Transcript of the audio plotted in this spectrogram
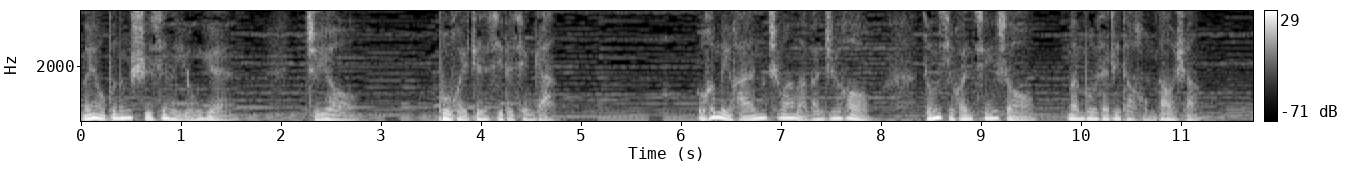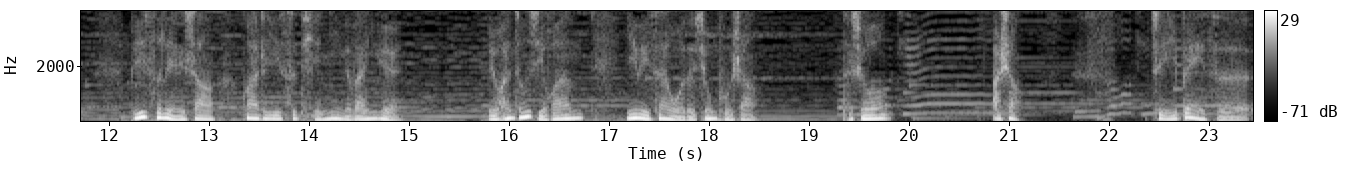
没有不能实现的永远，只有不会珍惜的情感。我和美涵吃完晚饭之后，总喜欢牵手漫步在这条红道上。彼此脸上挂着一丝甜腻的弯月，美涵总喜欢依偎在我的胸脯上。他说：“阿胜，这一辈子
